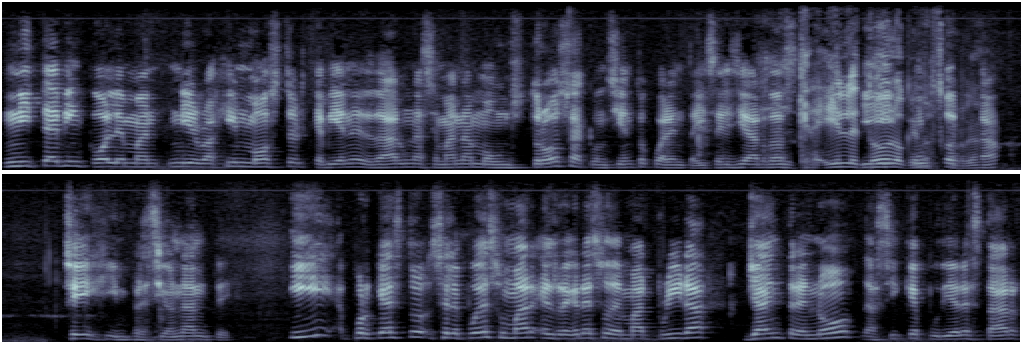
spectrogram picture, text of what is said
Ni Tevin Coleman, ni Raheem Mostert, que viene de dar una semana monstruosa con 146 yardas. Increíble todo lo que nos corrió. Sí, impresionante. Y porque a esto se le puede sumar el regreso de Matt Breida, ya entrenó, así que pudiera estar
